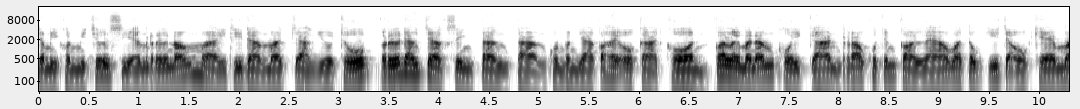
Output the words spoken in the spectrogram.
จะมีคนมีชื่อเสียงหรือน้องใหม่ที่ดังมาจาก YouTube หรือดังจากสิ่งต่างๆคุณปัญญาก็ให้โอกาสคน ก็เลยมานั่งคุยกันเราคุยกันก่อนแล้วว่าตุกกี้จะโอเคไหม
